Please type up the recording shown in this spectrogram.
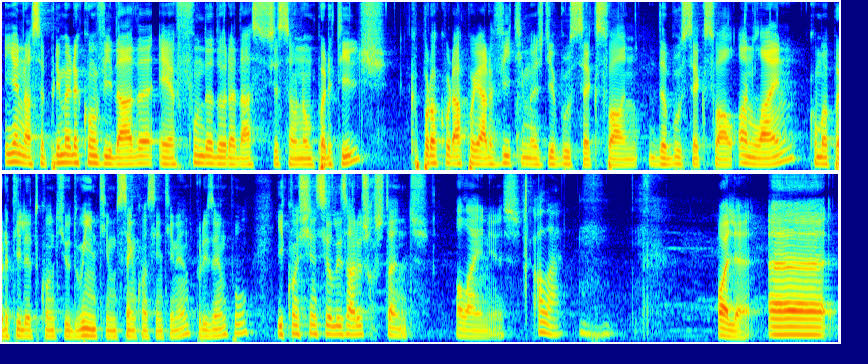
e a nossa primeira convidada é a fundadora da Associação Não Partilhos, que procura apoiar vítimas de abuso sexual, de abuso sexual online, como a partilha de conteúdo íntimo sem consentimento, por exemplo, e consciencializar os restantes. Olá, Inês. Olá. Olha, uh,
